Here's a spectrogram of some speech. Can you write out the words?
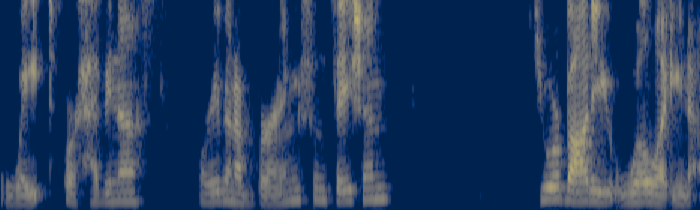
weight or heaviness, or even a burning sensation. Your body will let you know.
